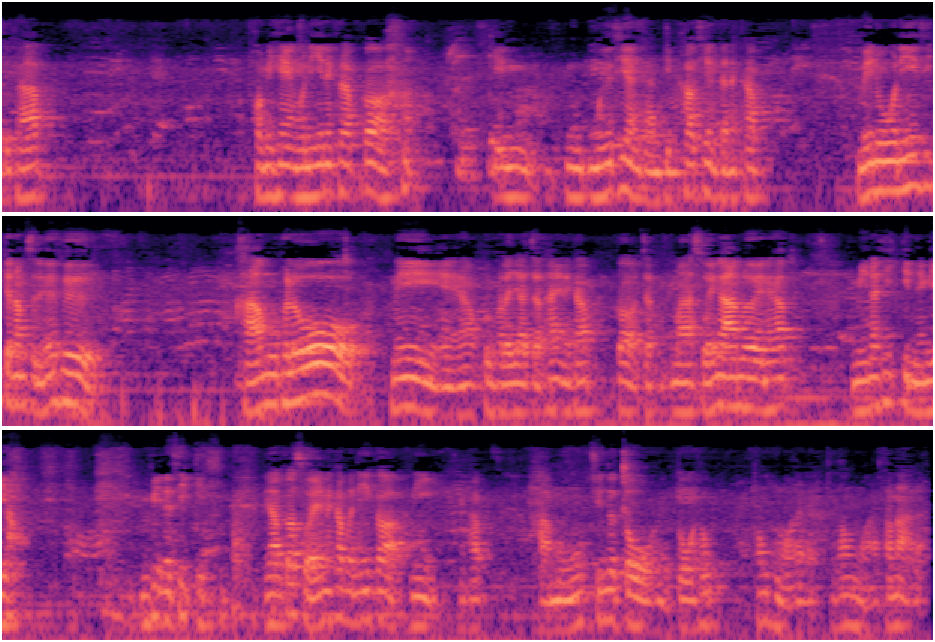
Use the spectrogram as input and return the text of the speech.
วัสดีครับ พอมีแห้งวันนี้นะครับ ก็กินมื้อเที่ยงกันกินข้าวเที่ยงกันนะครับ เมนูวันนี้ที่จะนำเสนอก็คือ ขาหมูพะโล้นี่นะครับคุณภรรยาจัดให้นะครับ ก็จัดมาสวยงามเลยนะครับ มีหน้าที่กินอย่างเดียว มีหน้าที่กินนะครับ ก็สวยนะครับ วันนี้ก็นี่นะครับ ขาหมูชิ้นโตๆเนี่ยโตทุกท้องหัวเลยนะท้องหัวเท่าหน้าแล้ว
